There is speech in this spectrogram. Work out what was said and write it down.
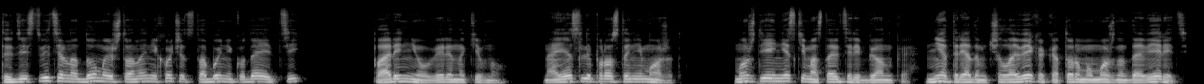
«Ты действительно думаешь, что она не хочет с тобой никуда идти?» Парень неуверенно кивнул. «А если просто не может? Может, ей не с кем оставить ребенка? Нет рядом человека, которому можно доверить?»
